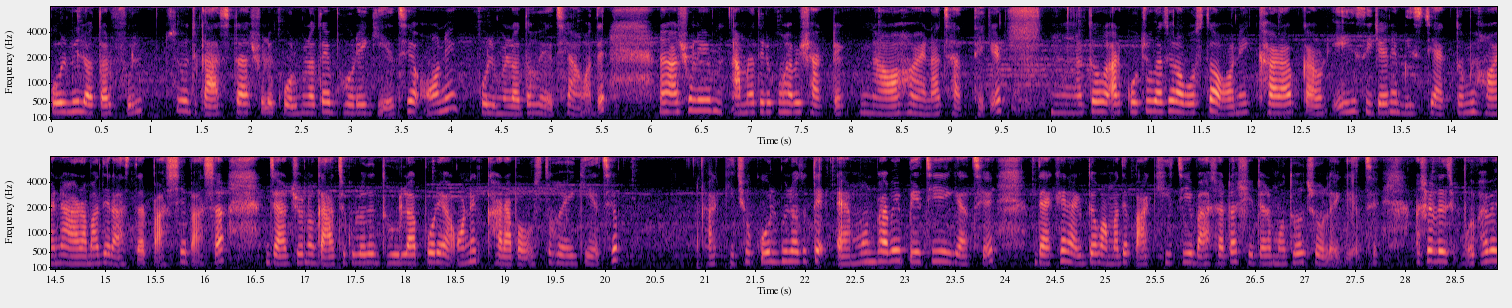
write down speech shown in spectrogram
কলমিলতার ফুল। তো গাছটা আসলে কলমিলতায় ভরে গিয়েছে। অনেক কলমিলতা হয়েছে আমাদের। আসলে আমরা তো এরকমভাবে শাকটা নেওয়া হয় না ছাদ থেকে। তো আর কচু গাছের অবস্থা অনেক খারাপ। কারণ এই সিজনে বৃষ্টি একদমই হয় না। আর আমাদের রাস্তার পাশে বাসা, যার জন্য গাছগুলোতে ধুলা পড়ে অনেক খারাপ অবস্থা হয়ে গিয়েছে। আর কিছু কলমিলতাতে এমনভাবে পেঁচিয়ে গেছে, দেখেন একদম আমাদের পাখির যে বাসাটা সেটার মধ্যেও চলে গিয়েছে। আসলে ওইভাবে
